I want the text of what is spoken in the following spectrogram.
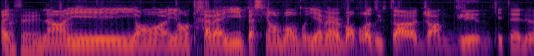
Fait Ah, que, non, ils, ils ont, ils ont travaillé parce qu'il y avait un bon producteur, John Glynn, qui était là,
